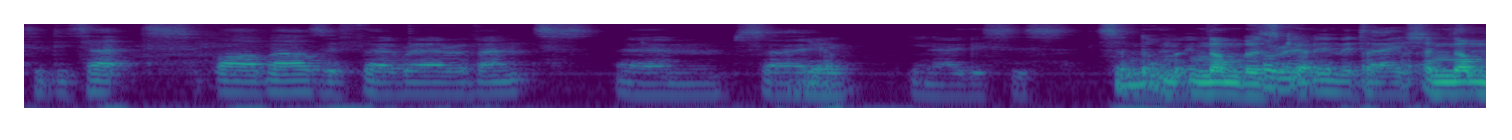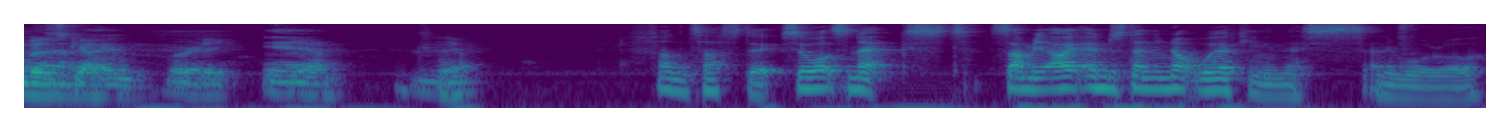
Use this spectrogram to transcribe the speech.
to detect barbells if they're rare events. Um, so Yeah. You know this is It's a num- numbers game, limitations, a numbers game, really. yeah. yeah. Mm. Fantastic. So what's next? Sammy, I understand you're not working in this anymore, or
